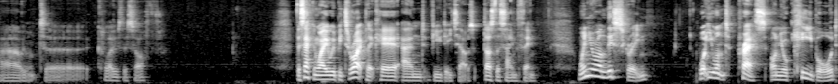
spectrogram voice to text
Uh, we want to close this off. The second way would be to right click here and view details. It does the same thing. When you're on this screen, what you want to press on your keyboard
